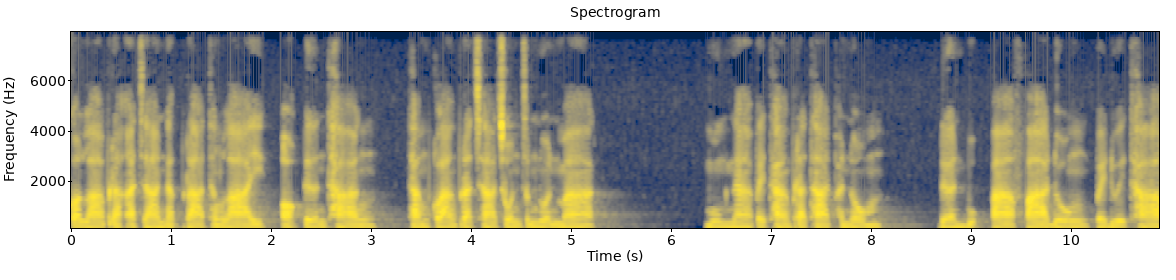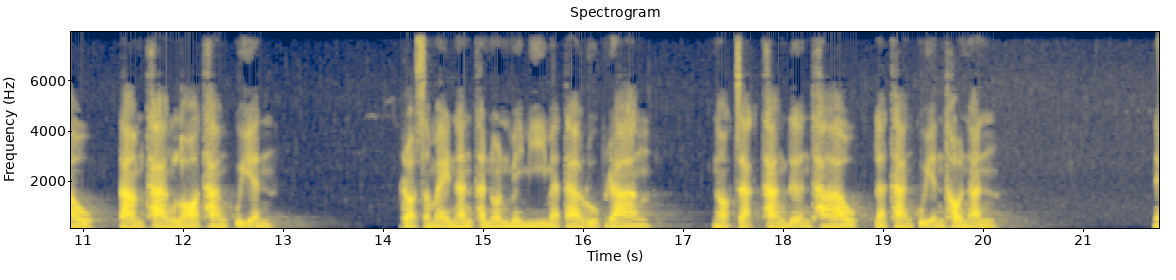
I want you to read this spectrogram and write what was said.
ก็ลาพระอาจารย์นักปราชญ์ทั้งหลายออกเดินทางทำกลางประชาชนจำนวนมาก มุ่งหน้าไปทางพระธาตุพนม เดินบุกป่าฝ่าดงไปด้วยเท้า ตามทางล้อทางเกวียน เพราะสมัยนั้นถนนไม่มีแม้แต่รูปร่าง นอกจากทางเดินเท้าและทางเกวียนเท่านั้น ใน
